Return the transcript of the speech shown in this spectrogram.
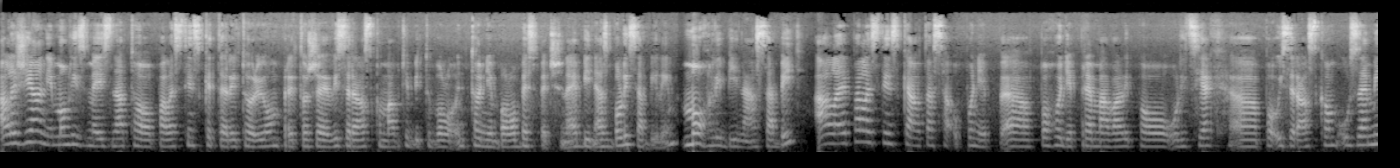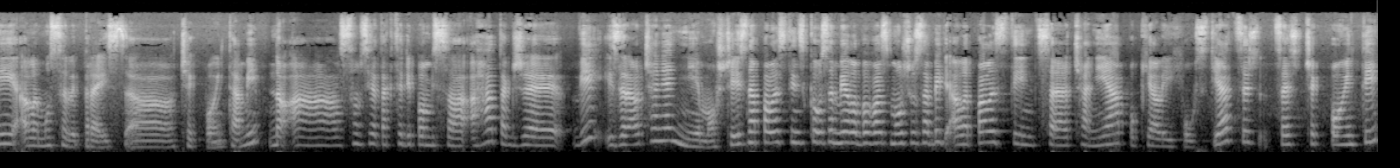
ale žiaľ nemohli sme ísť na to palestínske teritorium, pretože v izraelskom aute by to, bolo, to nebolo bezpečné, by nás boli zabili. Mohli by nás zabiť, ale palestínske auta sa úplne e, v pohode premávali po uliciach e, po izraelskom území, ale museli prejsť checkpointami. No a som si ja tak tedy pomyslela, aha, takže vy, Izraelčania, nemôžete ísť na palestínske územie, lebo vás môžu zabiť, ale palestínčania, pokiaľ ich pustia cez, cez checkpointy,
